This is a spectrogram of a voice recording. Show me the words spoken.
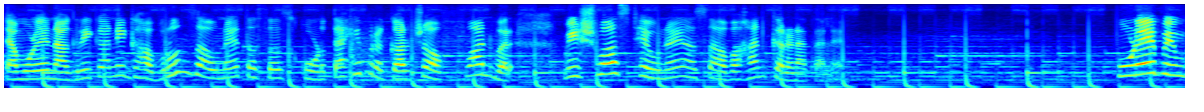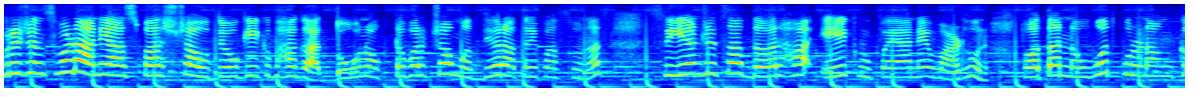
त्यामुळे नागरिकांनी घाबरून जाऊ नये तसंच कोणत्याही प्रकारच्या अफवांवर विश्वास ठेवू नये असं आवाहन करण्यात आलंय. पुणे पिंपरी चिंचवड आणि आसपासच्या औद्योगिक भागात दोन ऑक्टोबरच्या मध्यरात्रीपासूनच सीएनजीचा दर हा एक रुपयाने वाढून तो आता नव्वद पूर्णांक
